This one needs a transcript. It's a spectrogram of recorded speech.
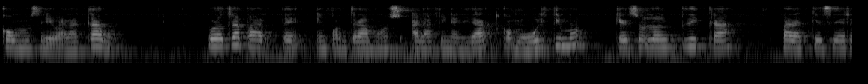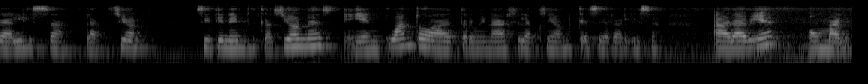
¿Cómo se llevará a cabo? Por otra parte, encontramos a la finalidad como último, que solo implica para qué se realiza la acción, si tiene implicaciones y en cuanto a determinar si la acción que se realiza hará bien o mal.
